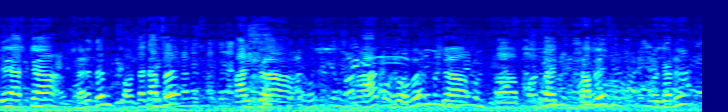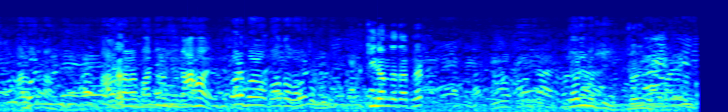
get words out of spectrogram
যে আজকে ছেড়ে দেন পঞ্চায়েত আছে। কালকে হ্যাঁ পশু হবে। পঞ্চায়েত যাবে ওইখানে আলোচনা আলোচনার মাধ্যমে যদি না হয় পরে বড় করবে কি নাম দাদা আপনার? Jarimuddin. Jarimuddin.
